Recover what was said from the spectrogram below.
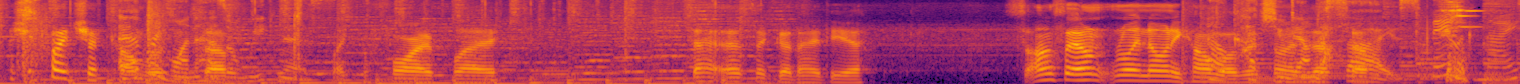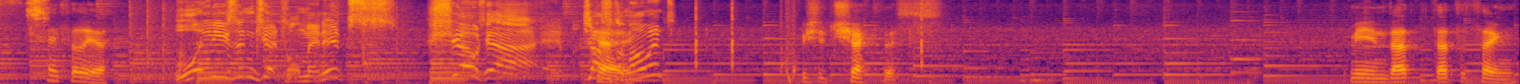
I should probably check combos Everyone and has a weakness. like before I play. That, that's a good idea. So honestly, I don't really know any combos. I'll combos. I cut just you know I do down to that stuff. size. They look nice. Hey, Philia. Ladies and gentlemen, it's showtime! Just Okay. a moment. We should check this. I mean, that that's a thing.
